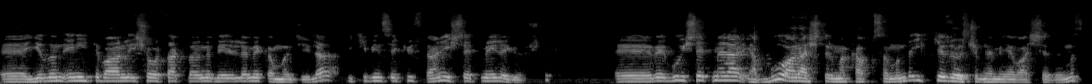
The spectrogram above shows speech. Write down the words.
e, yılın en itibarlı iş ortaklarını belirlemek amacıyla 2800 tane işletmeyle görüştük. E, ve bu işletmeler, ya bu araştırma kapsamında ilk kez ölçümlemeye başladığımız,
